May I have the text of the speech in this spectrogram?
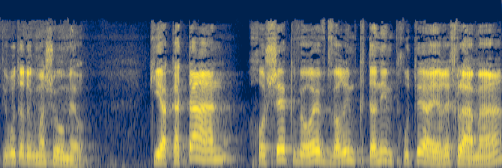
תראו את הדוגמה שהוא אומר. כי הקטן חושק ואוהב דברים קטנים פחותי הערך, למה?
